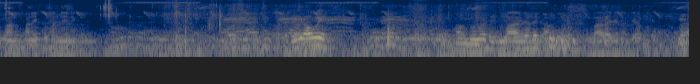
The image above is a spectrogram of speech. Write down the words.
ਖਾਨ ਖਾਨ ਇੱਕ ਬੰਨੇ ਨਿਕਲ ਜੀ ਓਏ ਮਹਾਰਾਜ ਨੇ ਕਿਹਾ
